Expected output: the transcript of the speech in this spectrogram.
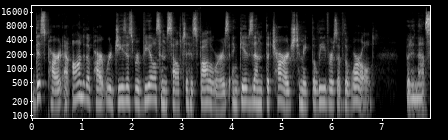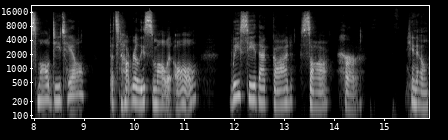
this part and onto the part where Jesus reveals himself to his followers and gives them the charge to make believers of the world. But in that small detail, that's not really small at all, we see that God saw her. You know,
